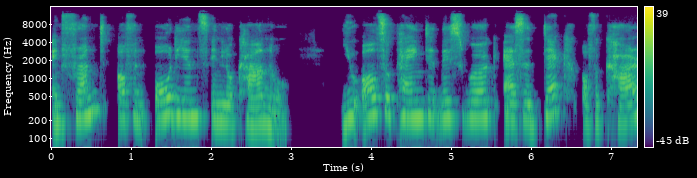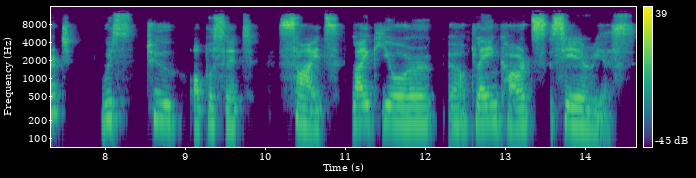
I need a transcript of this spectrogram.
in front of an audience in Locarno. You also painted this work as a deck of a card with two opposite sides, like your uh, playing cards series.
